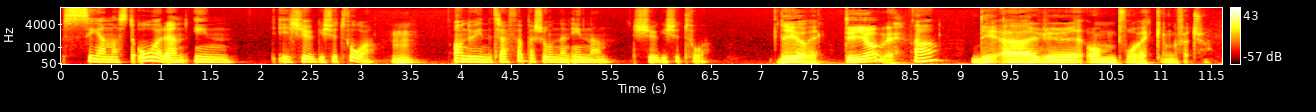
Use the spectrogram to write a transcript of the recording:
senaste åren in i 2022? Mm. Om du hinner träffa personen innan 2022. Det gör vi. Det gör vi. Ja. Det är eh, om två veckor ungefär tror jag.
